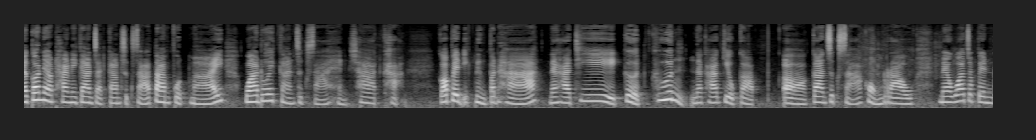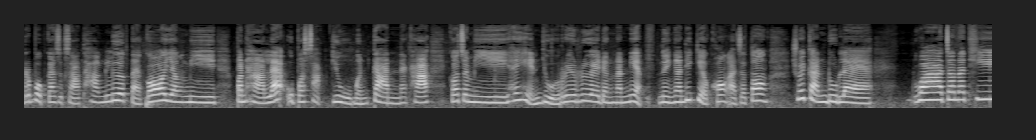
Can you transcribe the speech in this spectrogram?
และก็แนวทางในการจัดการศึกษาตามกฎหมาย ว่าด้วยการศึกษาแห่งชาติค่ะ ก็เป็นอีกหนึ่งปัญหานะคะที่เกิดขึ้นนะคะเกี่ยวกับ การศึกษาของเรา แม้ว่าจะเป็นระบบการศึกษาทางเลือก แต่ก็ยังมีปัญหาและอุปสรรคอยู่เหมือนกันนะคะ ก็จะมีให้เห็นอยู่เรื่อยๆ ดังนั้นเนี่ยหน่วยงานที่เกี่ยวข้องอาจจะต้องช่วยกันดูแลว่าเจ้าหน้าที่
